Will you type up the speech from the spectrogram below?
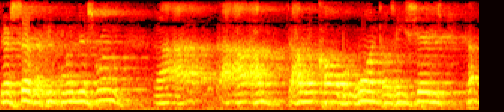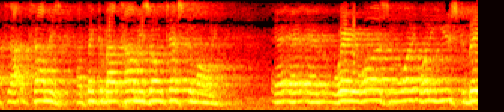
There's several people in this room. I, I, I, I, won't call but one because he shared his, Tommy's, I think about Tommy's own testimony and, where he was and what, what he used to be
